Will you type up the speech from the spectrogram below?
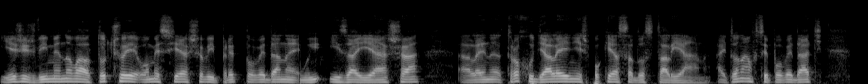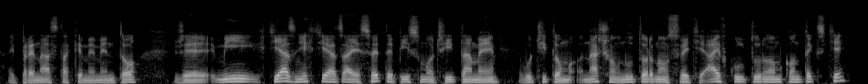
Ježiš vymenoval to, čo je o Mesiášovi predpovedané u Izaiáša, len trochu ďalej, než pokiaľ sa dostal Ján. Aj to nám chce povedať, aj pre nás také memento, že my chtiac, nechtiac aj Sveté písmo čítame v určitom našom vnútornom svete, aj v kultúrnom kontexte,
